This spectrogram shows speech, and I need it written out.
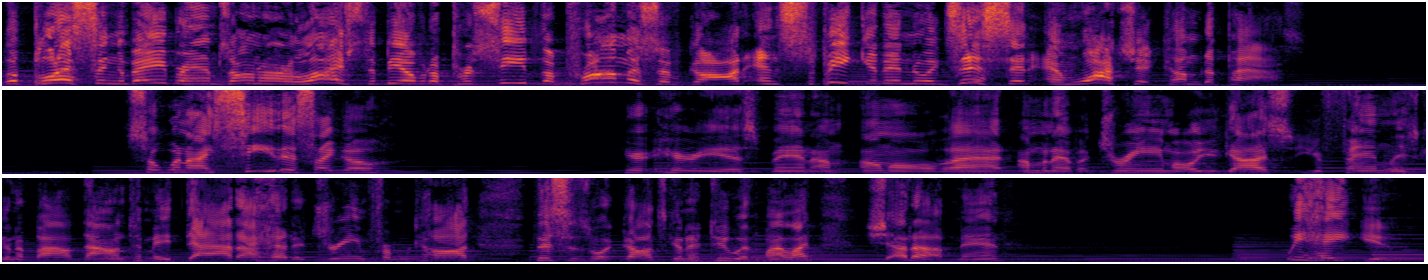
The blessing of Abraham's on our lives to be able to perceive the promise of God and speak it into existence and watch it come to pass. So when I see this, I go, here, here he is, man. I'm, I'm all that. I'm going to have a dream. All you guys, your family's going to bow down to me. Dad, I had a dream from God. This is what God's going to do with my life. Shut up, man. We hate you.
